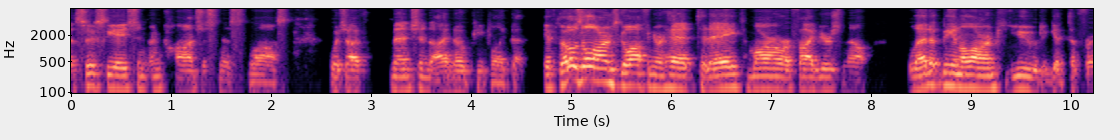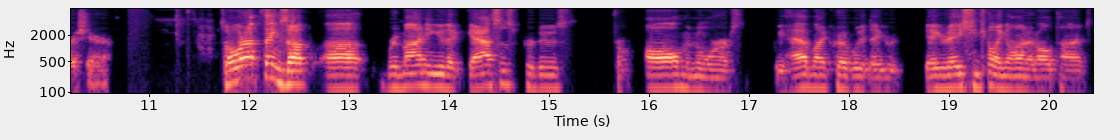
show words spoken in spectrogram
asphyxiation, unconsciousness loss, which I've mentioned. I know people like that. If those alarms go off in your head today, tomorrow, or five years from now, let it be an alarm to you to get the fresh air. So I'll wrap things up, uh, reminding you that gases produced from all manures. We have microbial degradation going on at all times.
